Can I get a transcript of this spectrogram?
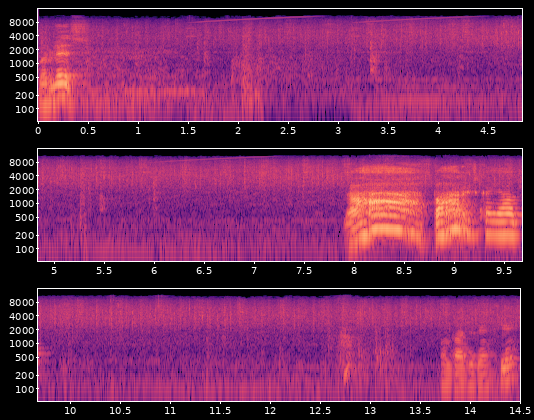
Barulho é? Ah, para de caiado. Vontade de vir aqui.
